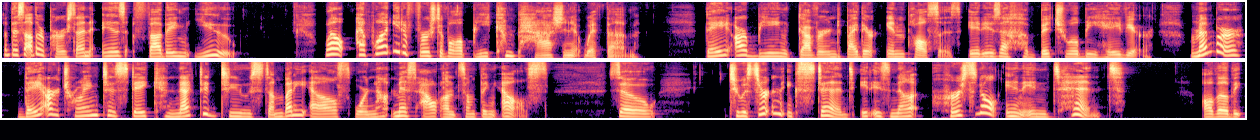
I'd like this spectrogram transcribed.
that this other person is phubbing you? Well, I want you to first of all be compassionate with them. They are being governed by their impulses. It is a habitual behavior. Remember, they are trying to stay connected to somebody else or not miss out on something else. So, to a certain extent, it is not personal in intent, although the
